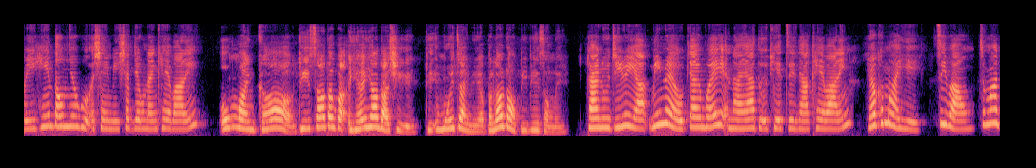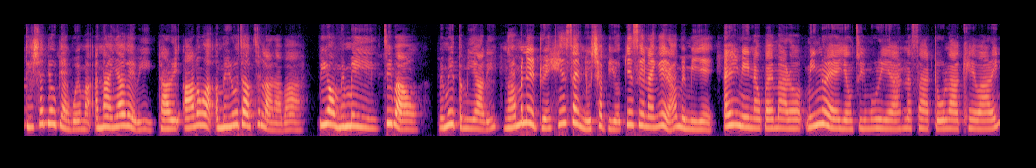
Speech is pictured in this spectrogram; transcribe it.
ပြီးဟင်းသုံးမျိုးကိုအချိန်မီရှက်ပြုတ်နိုင်ခဲ့ပါတယ်။ Oh my god ဒီအစားတော့ကအရင်အရသာရှိတယ်ဒီအမွှေးကြိုင်တွေကဘယ်လောက်တောင်ပြီးပြေးဆုံးလဲဒိုင်လူကြီးတွေကမိနွယ်ကိုပြိုင်ပွဲရဲ့အနိုင်ရသူအဖြစ်ကြေညာခဲ့ပါတယ်။ရောက်ခမကြီးကြည့်ပါဦးကျမဒီရှက်ပြုတ်ပြိုင်ပွဲမှာအနိုင်ရခဲ့ပြီ။ဒါတွေအားလုံးကအမေတို့ကြောင့်ဖြစ်လာတာပါ။ပြီးတော့မမေကြီးကြည့်ပါဦး မမေသမီးရလေ9မိနစ်အတွင်းဟင်းဆက်မျိုးချက်ပြီးတော့ပြင်ဆင်နိုင်ခဲ့တာမမေရဲ့အဲ့ဒီနေ့နောက်ပိုင်းမှာတော့မိနွယ်ရဲ့ယုံကြည်မှုတွေကနှစ်ဆတိုးလာခဲ့ပါတယ်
